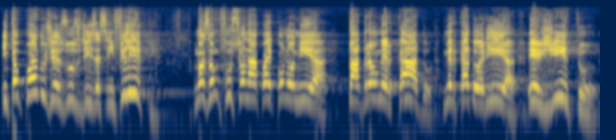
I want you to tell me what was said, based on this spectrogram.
Então, quando Jesus diz assim, Felipe, nós vamos funcionar com a economia padrão mercado, mercadoria, Egito,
